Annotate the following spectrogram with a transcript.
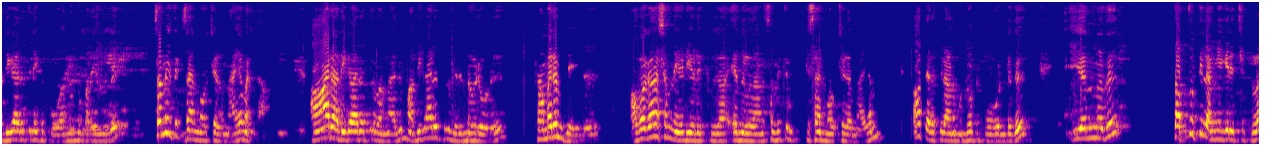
അധികാരത്തിലേക്ക് പോകാമെന്ന് പറയുന്നത് സംയുക്ത കിസാൻ മോർച്ചയുടെ നയമല്ല. ആരധികാരത്തിൽ വന്നാലും അധികാരത്തിൽ വരുന്നവരോട് സമരം ചെയ്ത് അവകാശം നേടിയെടുക്കുക എന്നുള്ളതാണ് സംയുക്ത കിസാൻ മോർച്ചയുടെ നയം. ആ തരത്തിലാണ് മുന്നോട്ട് പോകേണ്ടത് എന്നത് തത്വത്തിൽ അംഗീകരിച്ചിട്ടുള്ള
